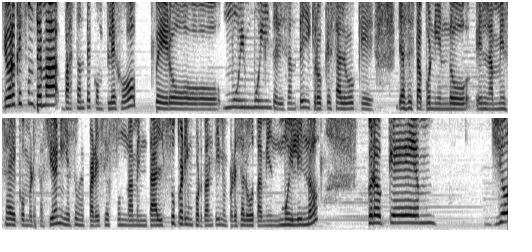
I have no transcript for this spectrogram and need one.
yo creo que es un tema bastante complejo, pero muy, muy interesante y creo que es algo que ya se está poniendo en la mesa de conversación y eso me parece fundamental, súper importante y me parece algo también muy lindo. Creo que mm, yo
